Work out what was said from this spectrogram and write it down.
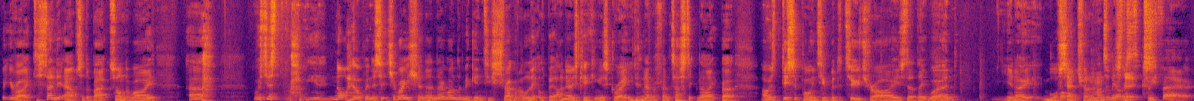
But you're right, to send it out to the backs on the wide uh, was just you know, not helping the situation. And no wonder MacGinty struggled a little bit. I know his kicking is great, he didn't have a fantastic night, but I was disappointed with the two tries that they weren't, you know, more Well, central and under to be the honest, sticks. to be fair,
